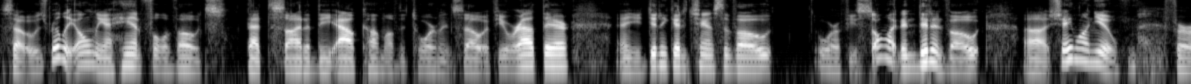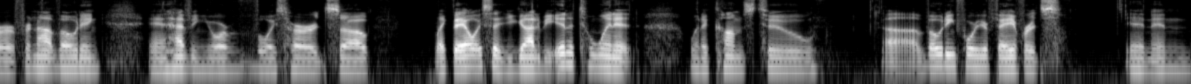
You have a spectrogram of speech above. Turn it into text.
So it was really only a handful of votes that decided the outcome of the tournament. So if you were out there and you didn't get a chance to vote, or if you saw it and didn't vote, uh, shame on you for for not voting and having your voice heard. So like they always said, you got to be in it to win it when it comes to uh, voting for your favorites in in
